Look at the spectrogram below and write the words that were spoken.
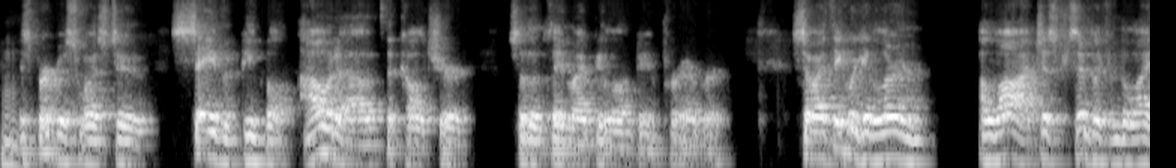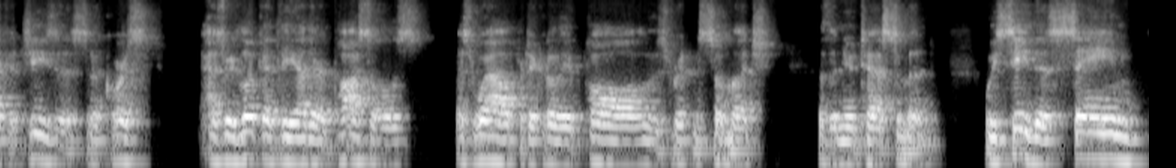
Hmm. His purpose was to save the people out of the culture so that they might belong to him forever. So I think we can learn a lot just simply from the life of Jesus. And of course, as we look at the other apostles, as well, particularly Paul, who's written so much of the New Testament. We see this same,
